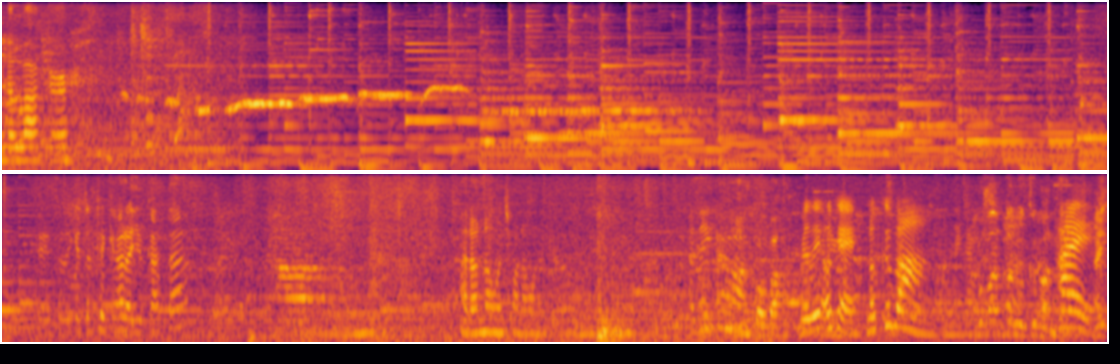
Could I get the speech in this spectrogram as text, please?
a locker. Okay, so we get to pick out a yukata. Um, I don't know which one I want to go. I think I want goban. Really? Okay. 6番お願いし5ます。番と6番で、はいはい、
